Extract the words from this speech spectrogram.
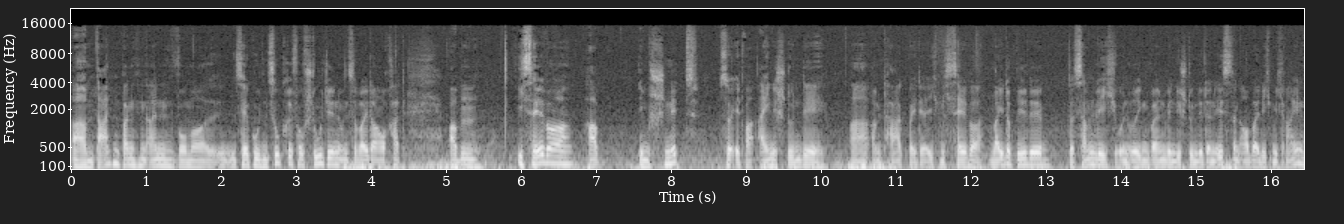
ähm, Datenbanken an, wo man einen sehr guten Zugriff auf Studien und so weiter auch hat. Ähm, ich selber habe im Schnitt so etwa eine Stunde äh, am Tag, bei der ich mich selber weiterbilde. Das sammle ich und irgendwann, wenn die Stunde dann ist, dann arbeite ich mich rein.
